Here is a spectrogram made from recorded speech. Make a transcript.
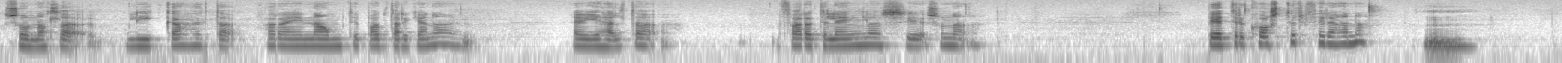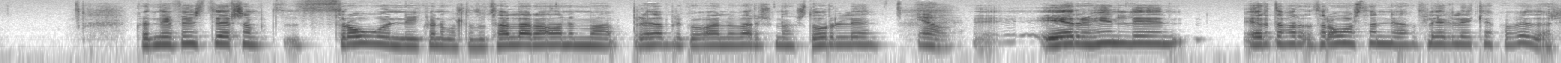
svo náttúrulega líka hægt að fara í nám til bandaríkjana en ef ég held að fara til Englands svona betri kostur fyrir hana. Mm. Hvernig finnst þér samt þróun í kvennaboltan? Þú talar aðan um að breyðablík og valur væri svona stóru liðin Já, Eru hinn liðin, er þetta að þróast þannig að fleiri lið keppa við þær?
